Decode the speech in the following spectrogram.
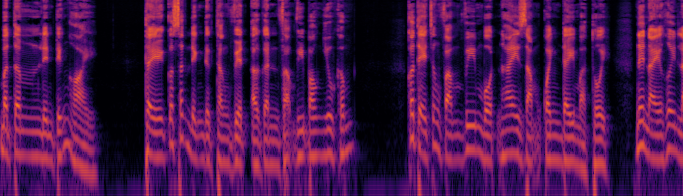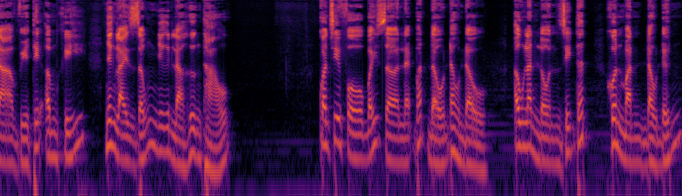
Bà Tâm lên tiếng hỏi Thầy có xác định được thằng Việt ở gần phạm vi bao nhiêu không? Có thể trong phạm vi một hai dặm quanh đây mà thôi. Nơi này hơi lạ vì thế âm khí, nhưng lại giống như là hương thảo. Quan tri phủ bấy giờ lại bắt đầu đau đầu. Ông lăn lộn dưới đất, khuôn mặt đau đớn.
